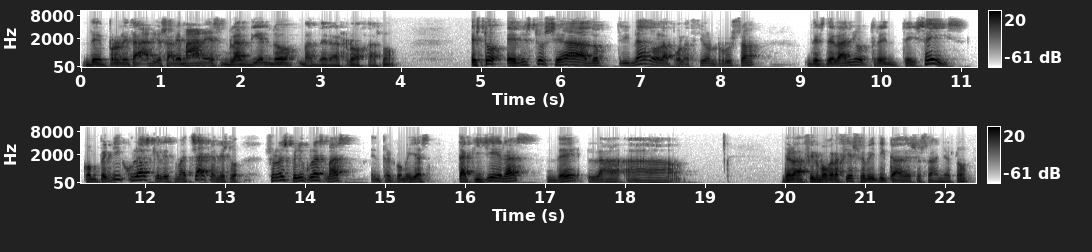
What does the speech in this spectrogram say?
de proletarios alemanes blandiendo banderas rojas, ¿no? Esto, en esto se ha adoctrinado a la población rusa desde el año 36, con películas que les machacan esto. Son las películas más, entre comillas, taquilleras de la, ah, de la filmografía soviética de esos años, ¿no?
